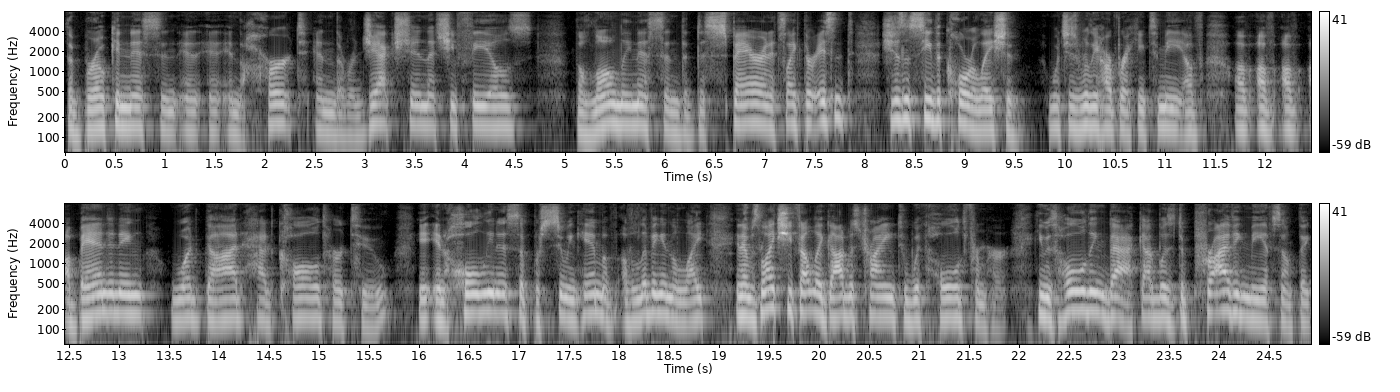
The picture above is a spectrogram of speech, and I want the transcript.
the brokenness and, and, and the hurt and the rejection that she feels, the loneliness and the despair. And it's like there isn't, she doesn't see the correlation which is really heartbreaking to me, of, of, of, of abandoning what God had called her to in, in holiness, of pursuing Him, of, of living in the light. And it was like she felt like God was trying to withhold from her. He was holding back. God was depriving me of something.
